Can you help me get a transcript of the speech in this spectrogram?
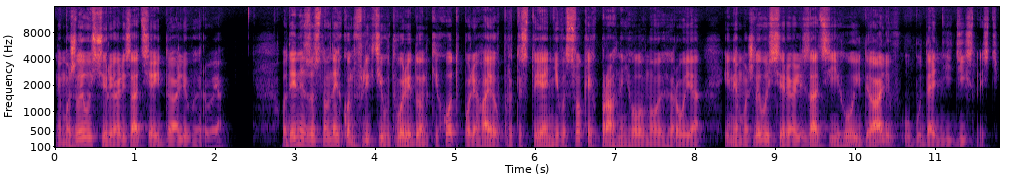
неможливості реалізації ідеалів героя. Один із основних конфліктів у творі Дон Кіхот полягає в протистоянні високих прагнень головного героя і неможливості реалізації його ідеалів у буденній дійсності.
